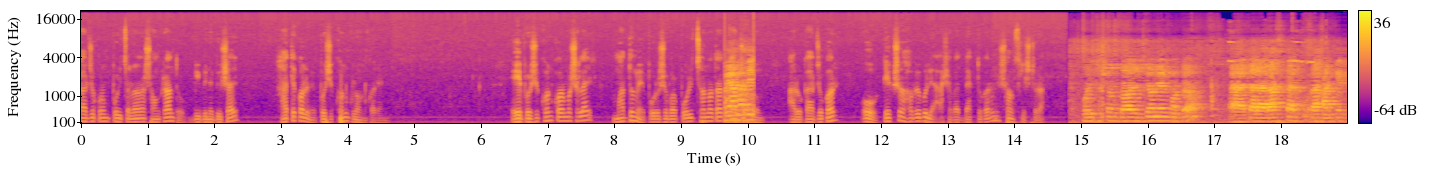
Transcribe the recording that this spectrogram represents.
কার্যক্রম পরিচালনা সংক্রান্ত বিভিন্ন বিষয় হাতে কলমে প্রশিক্ষণ গ্রহণ করেন। এই প্রশিক্ষণ কর্মশালার মাধ্যমে পৌরসভার পরিচ্ছন্নতা কার্যক্রম আরও কার্যকর ও টেকসই হবে বলে আশাবাদ ব্যক্ত করেন সংশ্লিষ্টরা। পরিচ্ছন্ন দশ জনের মতো তারা রাস্তার মার্কেট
